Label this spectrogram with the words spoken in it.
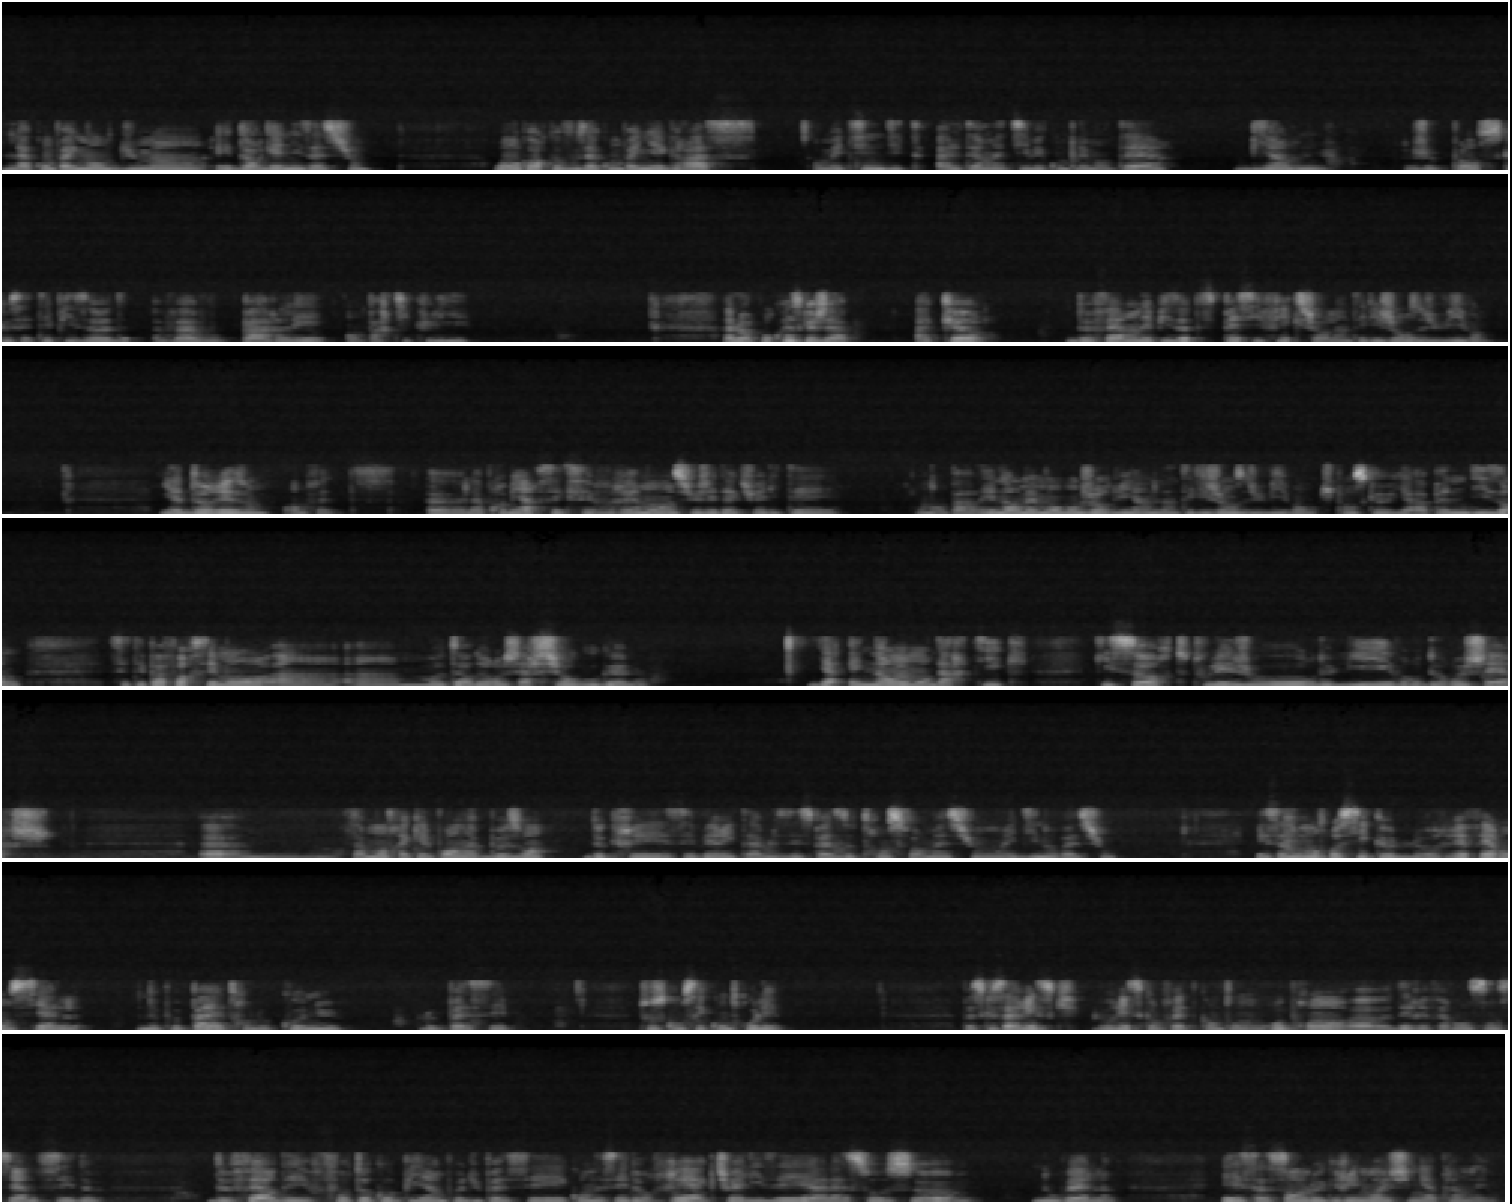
l'accompagnement d'humains et d'organisations, ou encore que vous accompagnez grâce aux médecines dites alternatives et complémentaires, bienvenue. Je pense que cet épisode va vous parler en particulier. Alors pourquoi est-ce que j'ai à cœur de faire un épisode spécifique sur l'intelligence du vivant. Il y a deux raisons en fait. Euh, la première, c'est que c'est vraiment un sujet d'actualité. On en parle énormément aujourd'hui hein, de l'intelligence du vivant. Je pense qu'il y a à peine dix ans, c'était pas forcément un, moteur de recherche sur Google. Il y a énormément d'articles qui sortent tous les jours, de livres, de recherches. Euh, ça montre à quel point on a besoin de créer ces véritables espaces de transformation et d'innovation. Et ça nous montre aussi que le référentiel ne peut pas être le connu, le passé, tout ce qu'on sait contrôler. Parce que ça risque, le risque en fait, quand on reprend euh, des références anciennes, c'est de, faire des photocopies un peu du passé, qu'on essaye de réactualiser à la sauce euh, nouvelle, et ça sent le greenwashing à plein nez.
